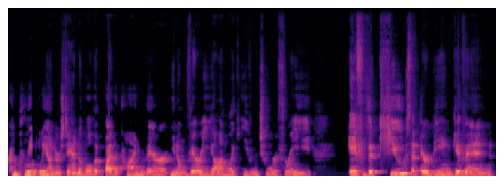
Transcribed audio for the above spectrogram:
completely understandable that by the time they're, you know, very young, like even two or three, if the cues that they're being given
